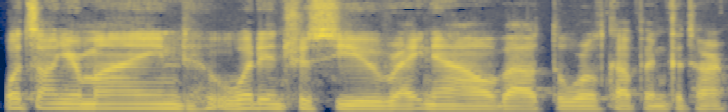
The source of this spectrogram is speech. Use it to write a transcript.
what's on your mind, what interests you right now about the World Cup in Qatar?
